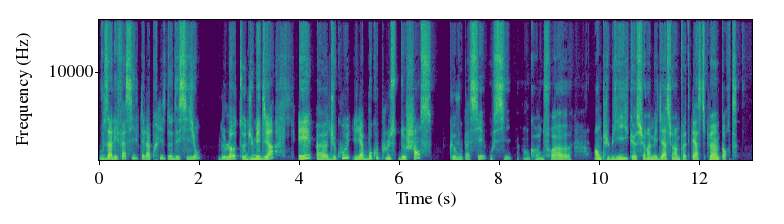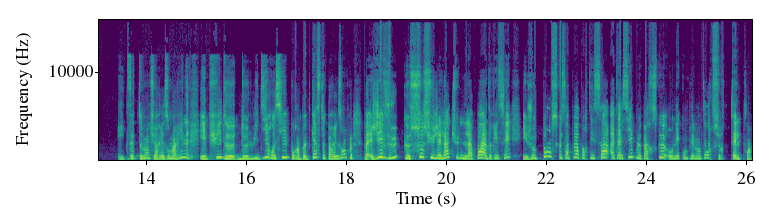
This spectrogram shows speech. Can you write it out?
vous allez faciliter la prise de décision de l'hôte du média et euh, du coup, il y a beaucoup plus de chances que vous passiez aussi, encore une fois, euh, en public, sur un média, sur un podcast, peu importe. Exactement, tu as raison Marine. Et puis de, lui dire aussi pour un podcast, par exemple, bah, j'ai vu que ce sujet-là, tu ne l'as pas adressé et je pense que ça peut apporter ça à ta cible parce qu'on est complémentaire sur tel point.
